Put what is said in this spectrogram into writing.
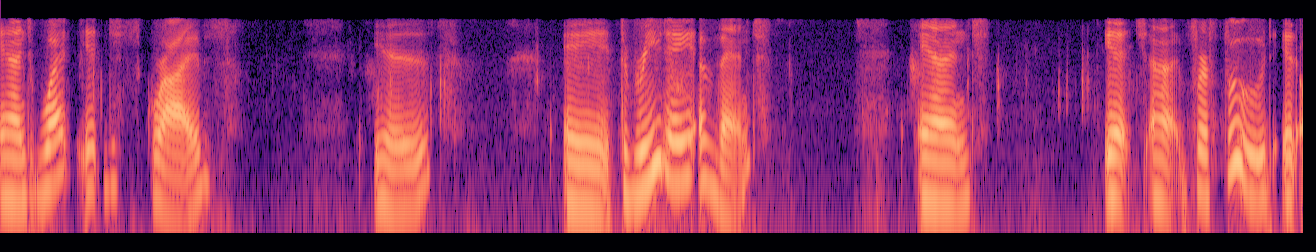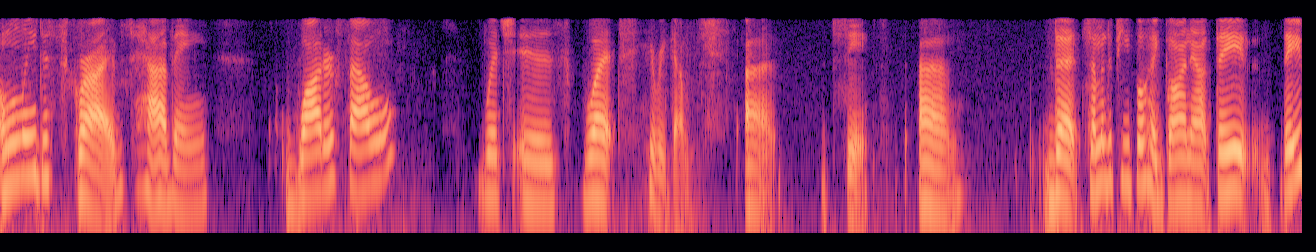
And what it describes is a three day event, and it uh, for food it only describes having waterfowl, which is what here we go. Uh, let's see. Um, that some of the people had gone out they they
